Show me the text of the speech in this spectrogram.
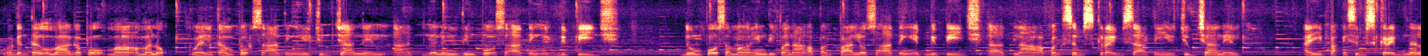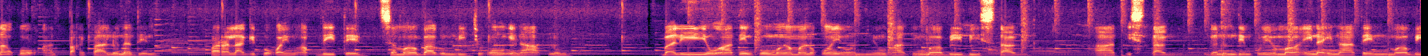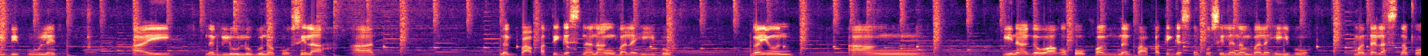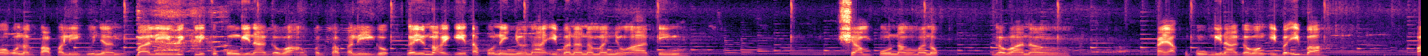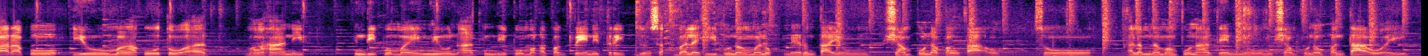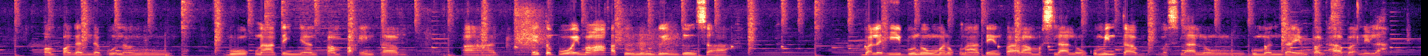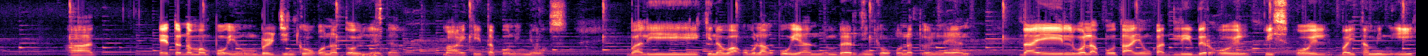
Magandang umaga po mga kamanok. Welcome po sa ating YouTube channel at ganun din po sa ating FB page. Doon po sa mga hindi pa nakapag-follow sa ating FB page at nakakapag-subscribe sa ating YouTube channel ay pakisubscribe na lang po at pakipalo na din para lagi po kayong updated sa mga bagong video kong ina-upload. Bali yung ating pong mga manok ngayon, yung ating mga baby stag at stag. Ganun din po yung mga inahin natin, mga baby pullet ay naglulugo na po sila at nagpapatigas na ng balahibo. Ngayon, ang ginagawa ko po pag nagpapatigas na po sila ng balahibo, madalas na po ako nagpapaligo niyan. Bali, weekly ko pong ginagawa ang pagpapaligo. Ngayon makikita po ninyo na iba na naman yung ating shampoo ng manok. Gawa ng kaya ko po ginagawang iba-iba para po yung mga kuto at mga hanip hindi po ma-immune at hindi po makapag-penetrate dun sa balahibo ng manok. Meron tayong shampoo na pang tao. So, alam naman po natin yung shampoo ng pantao ay pampaganda po ng buhok natin yan, pampakintab. At ito po ay makakatulong din dun sa balahibo ng manok natin para mas lalong kumintab, mas lalong gumanda yung paghaba nila. At ito naman po yung virgin coconut oil. Ito, makikita po ninyo. Bali, ginawa ko lang po yan, yung virgin coconut oil na yan. Dahil wala po tayong cod liver oil, fish oil, vitamin E.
